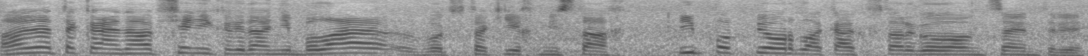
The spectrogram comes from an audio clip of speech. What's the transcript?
А она такая, она вообще никогда не была вот в таких местах. И поперла, как в торговом центре.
